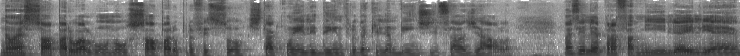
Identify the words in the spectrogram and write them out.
não é só para o aluno ou só para o professor que está com ele dentro daquele ambiente de sala de aula, mas ele é para a família, ele é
